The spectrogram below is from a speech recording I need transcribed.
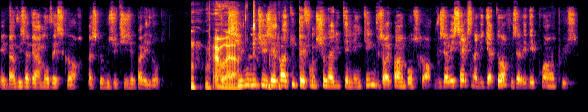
Et eh ben, vous avez un mauvais score parce que vous n'utilisez pas les autres. Ben si vous n'utilisez pas toutes les fonctionnalités de LinkedIn, vous n'aurez pas un bon score. Vous avez Sales Navigator, vous avez des points en plus.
